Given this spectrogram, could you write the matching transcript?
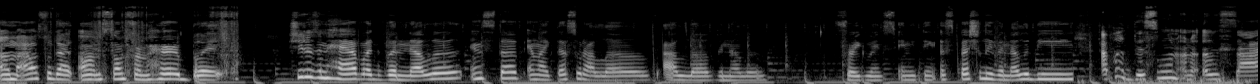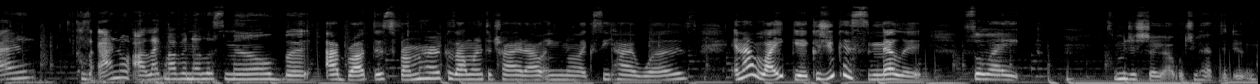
Um i also got um some from her but she doesn't have like vanilla and stuff and like that's what i love. I love vanilla fragrance anything especially vanilla bean. I put this one on the other side because i know i like my vanilla smell but i brought this from her because i wanted to try it out and you know like see how it was. And i like it because you can smell it. So like let me just show y'all what you have to do.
